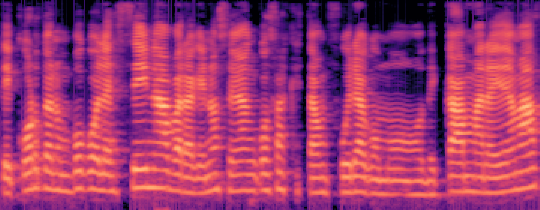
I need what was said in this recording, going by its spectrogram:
te cortan un poco la escena para que no se vean cosas que están fuera como de cámara y demás.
